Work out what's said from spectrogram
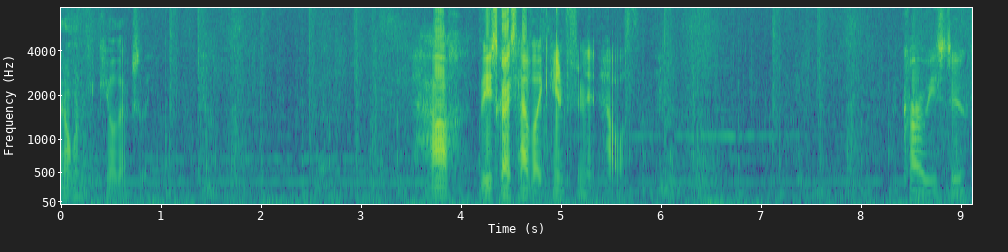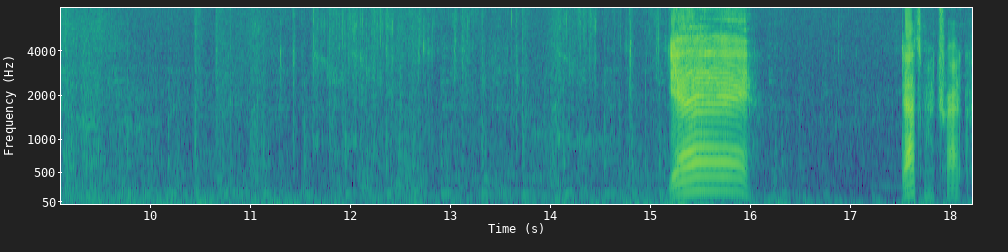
I don't want to get killed, actually. Ah, these guys have, like, infinite health. The Carbies do. Yay! That's my track.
